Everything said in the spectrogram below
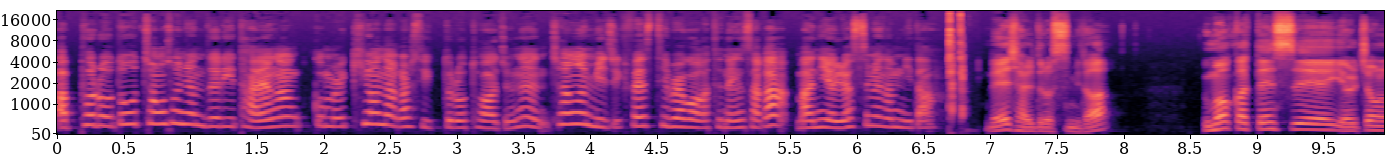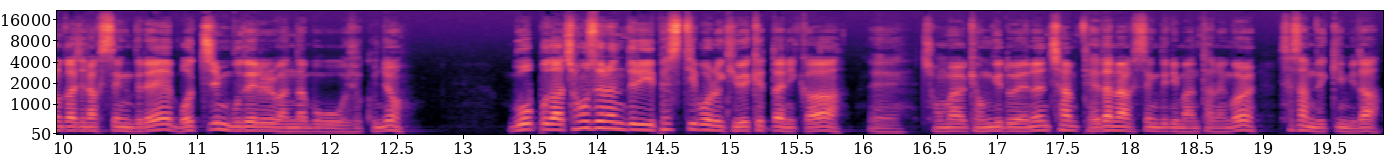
앞으로도 청소년들이 다양한 꿈을 키워나갈 수 있도록 도와주는 청음 뮤직 페스티벌과 같은 행사가 많이 열렸으면 합니다. 네, 잘 들었습니다. 음악과 댄스에 열정을 가진 학생들의 멋진 무대를 만나보고 오셨군요. 무엇보다 청소년들이 페스티벌을 기획했다니까 네, 정말 경기도에는 참 대단한 학생들이 많다는 걸 새삼 느낍니다.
